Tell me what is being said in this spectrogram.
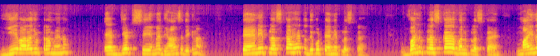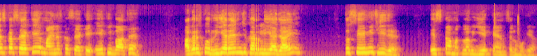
ये वाला जो टर्म है ना, एग्जैक्ट सेम है, ध्यान से देखना। टेन ए प्लस का है तो देखो टेन ए प्लस का है। वन प्लस का है, वन प्लस का है। माइनस का सेके माइनस का सेके एक ही बात है। अगर इसको रीअरेंज कर लिया जाए तो सेम ही चीज़ है। इसका मतलब ये कैंसिल हो गया।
